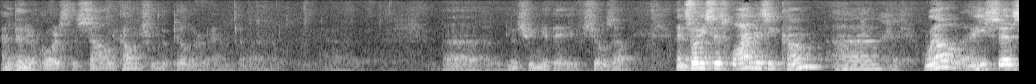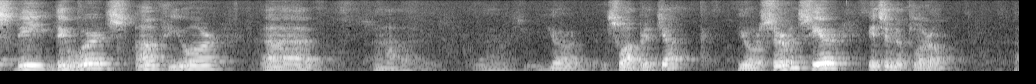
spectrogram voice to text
and then, of course, the sound comes from the pillar, and uh, uh, uh, shows up. And so he says, why does he come? Uh, well, he says, the, the words of your uh, uh, your swabritya, your servants. Here it's in the plural. Uh,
